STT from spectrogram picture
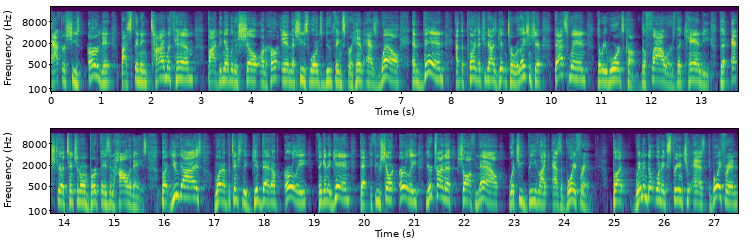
after she's earned it by spending time with him, by being able to show on her end that she's willing to do things for him as well. And then at the point that you guys get into a relationship, that's when the rewards come, the flowers, the candy, the extra attention on birthdays and holidays. But you guys want to potentially give that up early thinking again that if you show it early, you're trying to show off now what you'd be like as a boyfriend. But women don't want to experience you as a boyfriend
